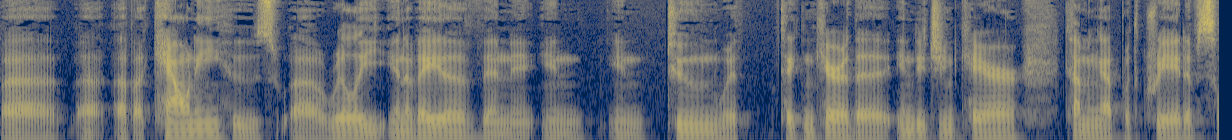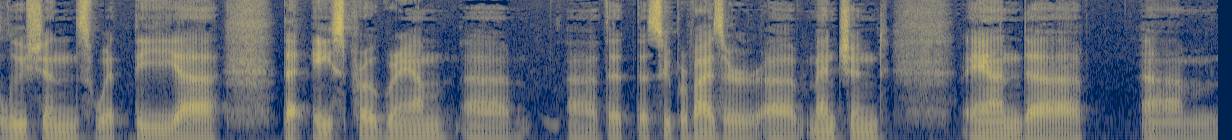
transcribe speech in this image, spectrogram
uh, uh, of a county who's uh, really innovative and in, in tune with taking care of the indigent care, coming up with creative solutions with the, uh, the ACE program uh, uh, that the supervisor mentioned, and um,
